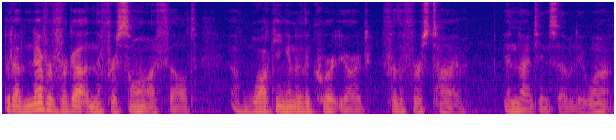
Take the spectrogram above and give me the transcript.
But I've never forgotten the frisson I felt of walking into the courtyard for the first time in 1971.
